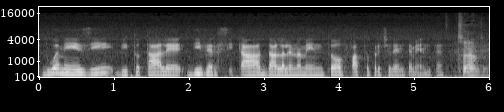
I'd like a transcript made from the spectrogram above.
due mesi di totale diversità dall'allenamento fatto precedentemente. Certo.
